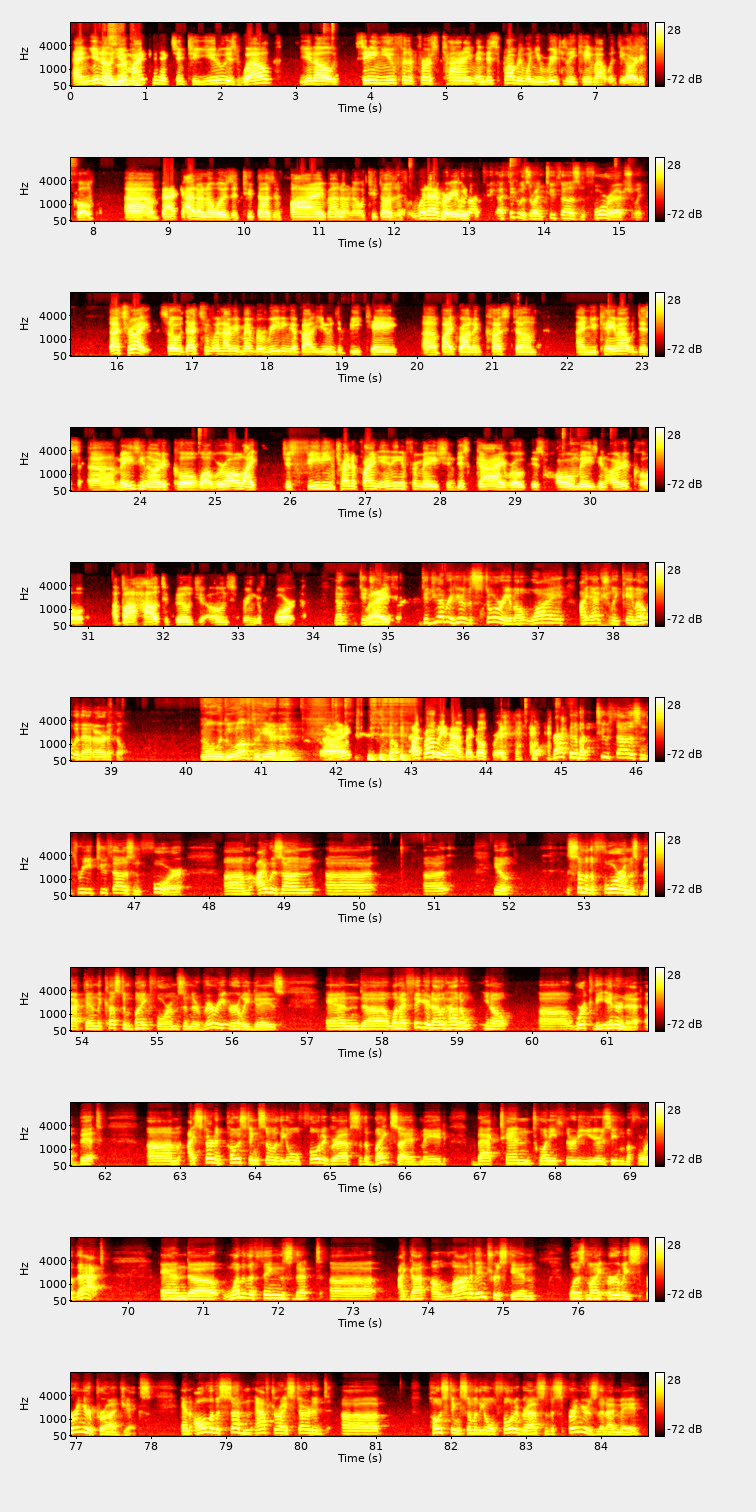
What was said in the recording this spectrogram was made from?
and you know, exactly. you're my connection to you as well. You know, seeing you for the first time, and this is probably when you originally came out with the article. Uh, back, I don't know, was it 2005? I don't know, 2000, whatever. It was, I think it was around 2004, actually. That's right. So that's when I remember reading about you in the BK uh, Bike Rod and Custom, and you came out with this uh, amazing article while we're all like just feeding, trying to find any information. This guy wrote this whole amazing article about how to build your own Springer fork. Now, did right? you ever, did you ever hear the story about why I actually came out with that article? Oh, would love to hear that. All right. well, I probably have, but go for it. well, back in about 2003, 2004, um, I was on, uh, uh, you know, some of the forums back then, the custom bike forums in their very early days. And uh, when I figured out how to, you know, uh, work the internet a bit, um, I started posting some of the old photographs of the bikes I had made back 10, 20, 30 years even before that. And uh, one of the things that uh, I got a lot of interest in was my early Springer projects. And all of a sudden, after I started uh, posting some of the old photographs of the Springers that I made,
